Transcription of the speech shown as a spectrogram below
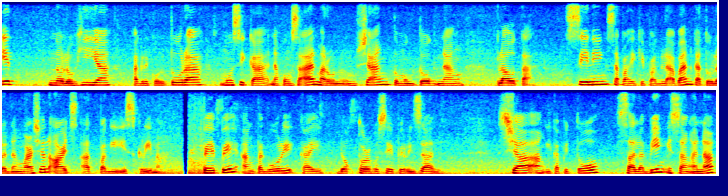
etnolohiya, agrikultura, musika na kung saan marunong siyang tumugtog ng flauta, sining sa pakikipaglaban katulad ng martial arts at pag-iiskrima. Pepe ang taguri kay Dr. Jose Perizal. Siya ang ikapito sa labing isang anak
